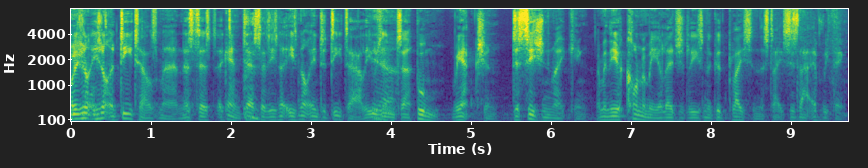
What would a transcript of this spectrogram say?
Well he's not he's not a details man as just again Des said he's not, he's not into detail he was Yeah. into boom reaction decision making I mean the economy allegedly is in a good place in the States is that everything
